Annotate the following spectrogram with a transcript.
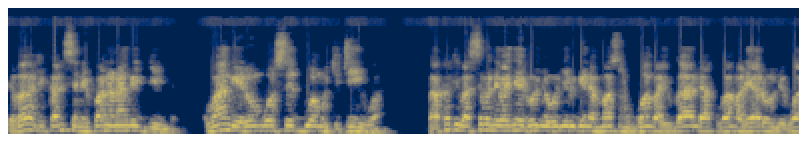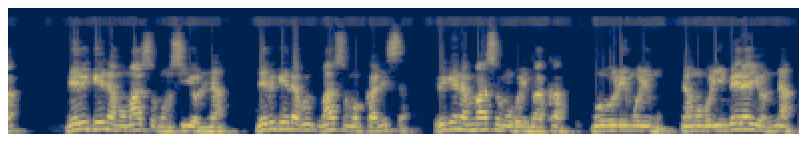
Yabaga nti ekkanisa nefaanana ng'ejjinja kubanga erongooseddwa mu kitiibwa kaakati basebo ne banya ebibonyoobonyo ebigenda mu maaso mu ggwanga uganda kubanga lyalondebwa n'ebigenda mu maaso mu nsi yonna n'ebigenda mu maaso mu kkanisa ebigenda mu maaso mu buli maka mu buli mulimu na mu buli mbeera yonna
